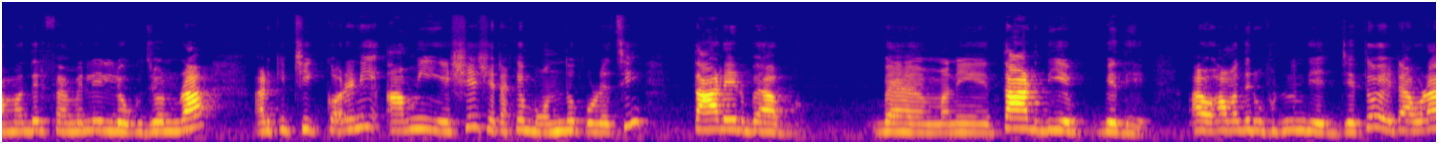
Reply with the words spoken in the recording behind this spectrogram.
আমাদের ফ্যামিলির লোকজনরা আর কি ঠিক করেনি। আমি এসে সেটাকে বন্ধ করেছি, তারের মানে তার দিয়ে বেঁধে। আর আমাদের উঠান দিয়ে যেত, এটা ওরা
